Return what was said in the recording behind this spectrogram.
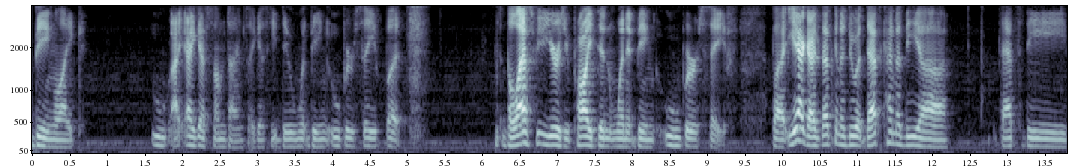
being like, I, I, guess sometimes, I guess you do being uber safe, but the last few years you probably didn't win it being uber safe. But yeah, guys, that's going to do it. That's kind of the uh, that's the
